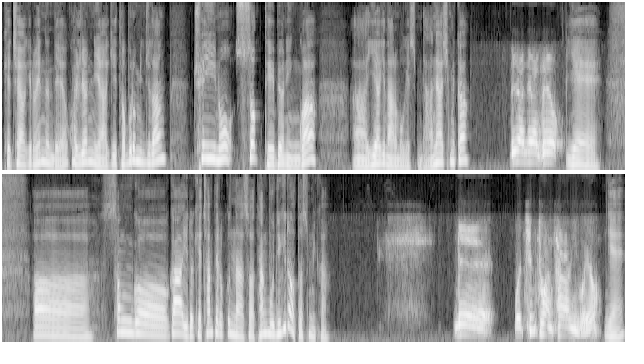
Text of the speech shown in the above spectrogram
개최하기로 했는데요. 관련 이야기 더불어민주당 최인호 수석 대변인과 아, 이야기 나눠보겠습니다. 안녕하십니까? 네, 안녕하세요. 예. 어, 선거가 이렇게 참패로 끝나서 당 분위기는 어떻습니까? 네, 뭐 침통한 상황이고요. 예.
